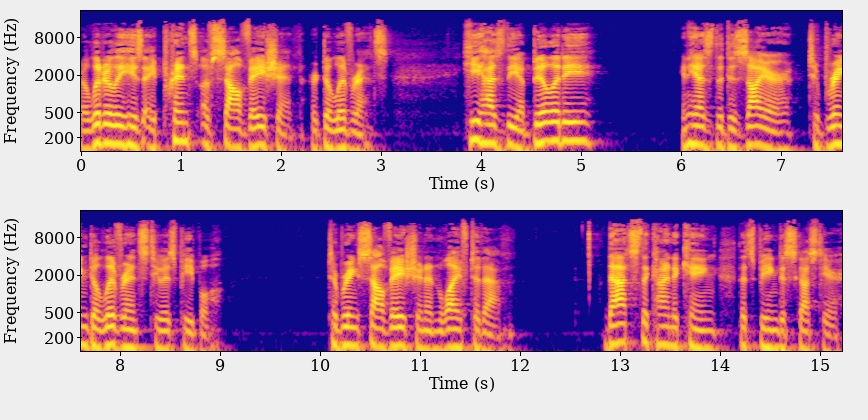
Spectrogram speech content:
or literally, he's a prince of salvation or deliverance. He has the ability and he has the desire to bring deliverance to his people, to bring salvation and life to them. That's the kind of king that's being discussed here.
